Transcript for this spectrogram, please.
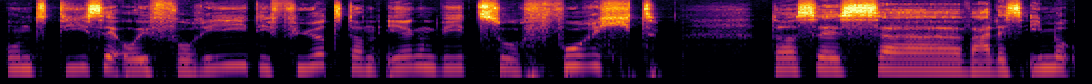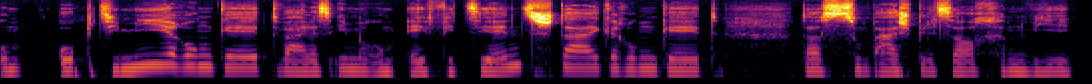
Und diese Euphorie, die führt dann irgendwie zur Furcht, dass es, äh, weil es immer um Optimierung geht, weil es immer um Effizienzsteigerung geht, dass zum Beispiel Sachen wie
